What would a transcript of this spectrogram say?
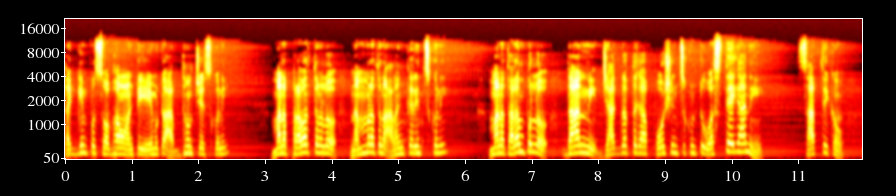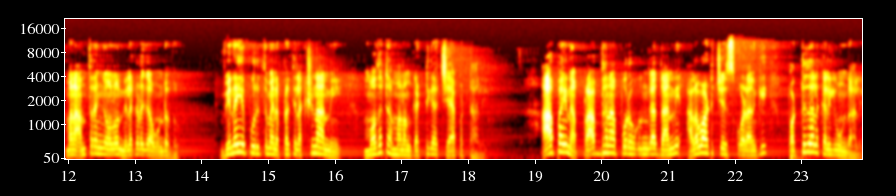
తగ్గింపు స్వభావం అంటే ఏమిటో అర్థం చేసుకుని మన ప్రవర్తనలో నమ్రతను అలంకరించుకుని మన తలంపుల్లో దాన్ని జాగ్రత్తగా పోషించుకుంటూ వస్తే గాని సాత్వికం మన అంతరంగంలో నిలకడగా ఉండదు. వినయపూరితమైన ప్రతి లక్షణాన్ని మొదట మనం గట్టిగా చేపట్టాలి. ఆ పైన ప్రార్థనాపూర్వకంగా దాన్ని అలవాటు చేసుకోవడానికి పట్టుదల కలిగి ఉండాలి.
